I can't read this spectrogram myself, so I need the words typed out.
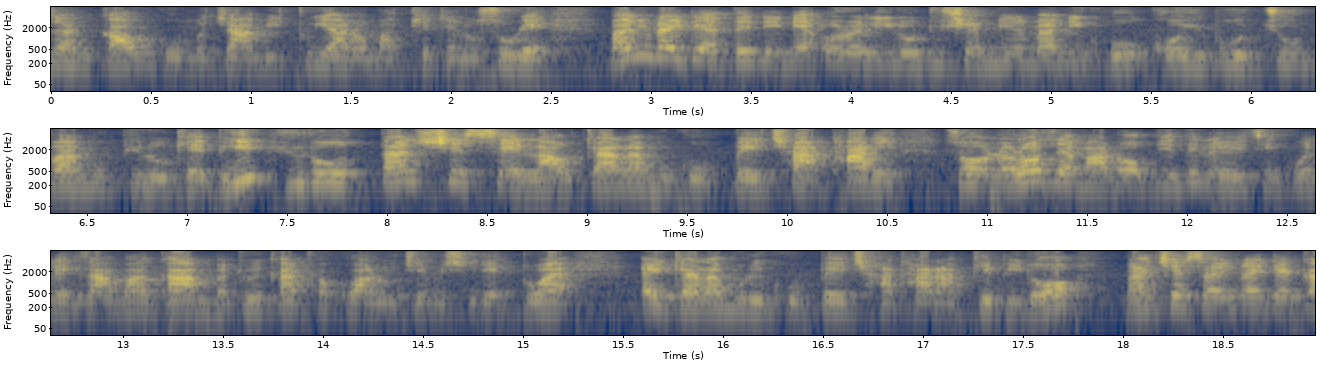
စံကောင်းကိုမကြမီတွေ့ရတော့မှာဖြစ်တယ်လို့ဆိုတယ်။ Man United အသင်းအနေနဲ့ Aurelio Duchamp Milmani ကိုခေါ်ယူဖို့ကြိုးပမ်းမှုပြုလုပ်ခဲ့ပြီးယူရိုတန်း80လောက်ကားလမှုကိုပယ်ချထားတယ်။ဆိုတော့လောလောဆယ်မှာတော့ပြင်သစ်လေရေးချင်းကွင်းလေကစားမကမတွေးကထွက်ခွာလို့ခြင်းမရှိတဲ့အတွက်အဲ့ကားလမှုတွေကိုပယ်ချထားတာဖြစ်ပြီးတော့ Manchester United က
